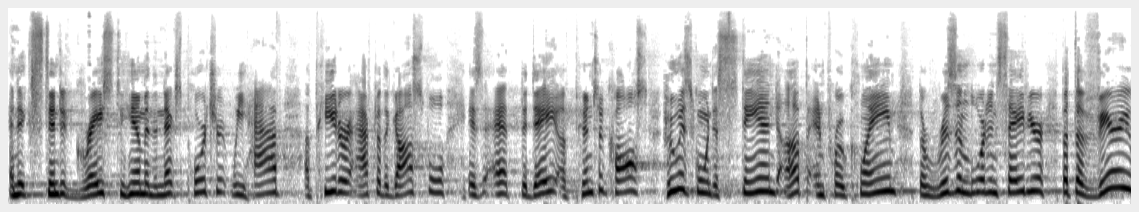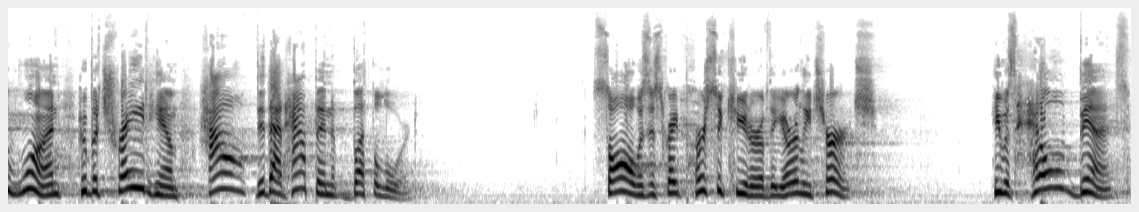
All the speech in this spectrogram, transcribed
and extended grace to him. And the next portrait we have of Peter after the gospel is at the day of Pentecost. Who is going to stand up and proclaim the risen Lord and Savior? But the very one who betrayed him. How did that happen but the Lord? Saul was this great persecutor of the early church. He was hell bent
